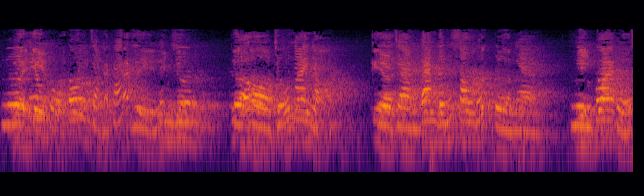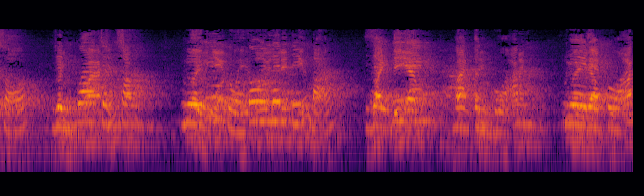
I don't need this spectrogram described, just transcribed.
Người yêu của tôi chẳng khác gì linh dương. Tựa hồ chú nai nhỏ, Kìa chàng đang đứng sau bức tường nhà. Nhìn qua cửa sổ rình qua chân sông người yêu của tôi lên tiếng bảo dậy đi em, bạn tình của anh. Người đẹp của anh,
